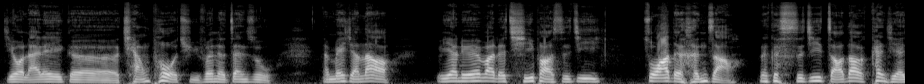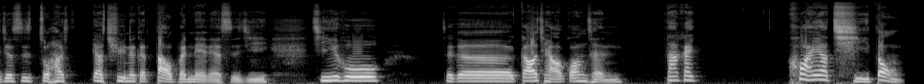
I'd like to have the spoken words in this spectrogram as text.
结果来了一个强迫取分的战术。那没想到，Villanueva 的起跑时机抓得很早，那个时机找到看起来就是抓要去那个盗本垒的时机，几乎这个高桥光成大概快要启动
